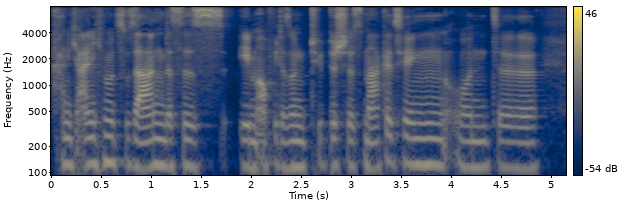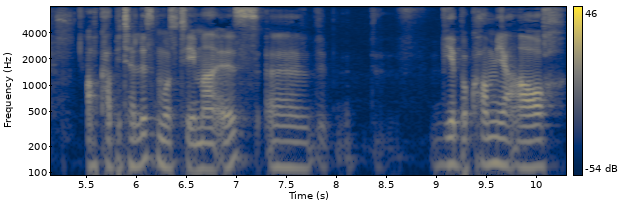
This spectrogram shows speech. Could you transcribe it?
kann ich eigentlich nur zu sagen, dass es eben auch wieder so ein typisches Marketing und äh, auch Kapitalismus-Thema ist. Äh, wir bekommen ja auch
